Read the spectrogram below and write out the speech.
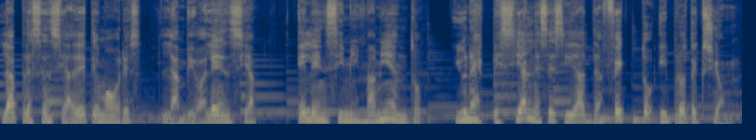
la presencia de temores, la ambivalencia, el ensimismamiento y una especial necesidad de afecto y protección.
